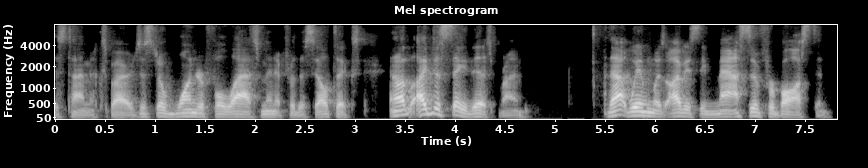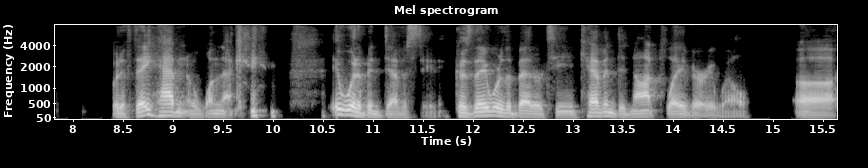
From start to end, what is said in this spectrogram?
as time expires. Just a wonderful last minute for the Celtics. And I, I just say this, Brian, that win was obviously massive for Boston. But if they hadn't won that game, it would have been devastating because they were the better team. Kevin did not play very well. Uh,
